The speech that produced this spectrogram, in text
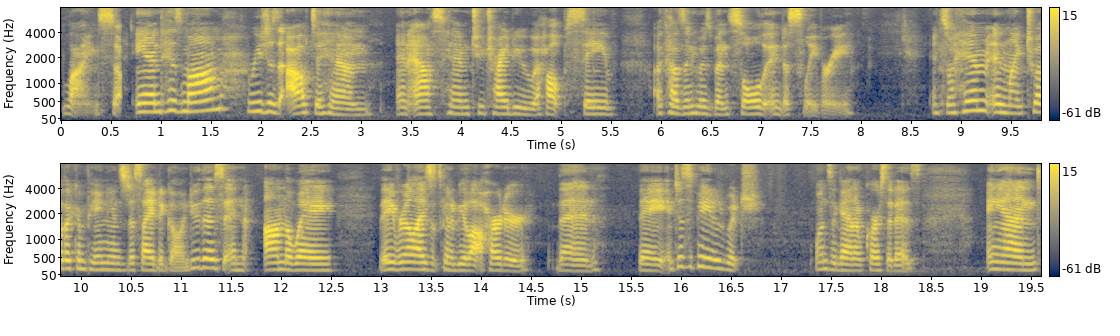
lines. So, and his mom reaches out to him and asks him to try to help save a cousin who has been sold into slavery. And so him and like two other companions decide to go and do this, and on the way, they realize it's going to be a lot harder than they anticipated, which, once again, of course it is. And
